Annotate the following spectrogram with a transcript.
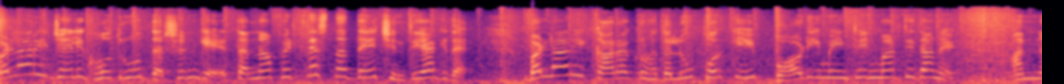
ಬಳ್ಳಾರಿ ಜೈಲಿಗೆ ಹೋದ್ರೂ ದರ್ಶನ್ಗೆ ತನ್ನ ಫಿಟ್ನೆಸ್ನದ್ದೇ ಚಿಂತೆಯಾಗಿದೆ. ಬಳ್ಳಾರಿ ಕಾರಾಗೃಹದಲ್ಲೂ ಪೊರ್ಕಿ ಬಾಡಿ ಮೇಂಟೈನ್ ಮಾಡ್ತಿದ್ದಾನೆ. ಅನ್ನ,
